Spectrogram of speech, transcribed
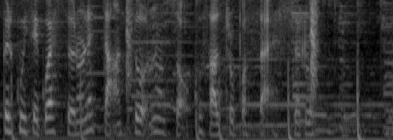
per cui se questo non è tanto, non so cos'altro possa esserlo.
